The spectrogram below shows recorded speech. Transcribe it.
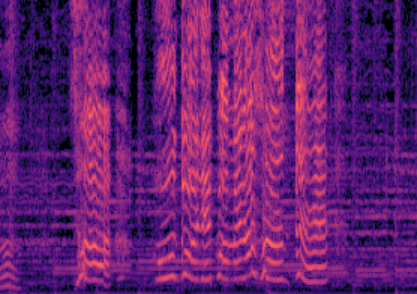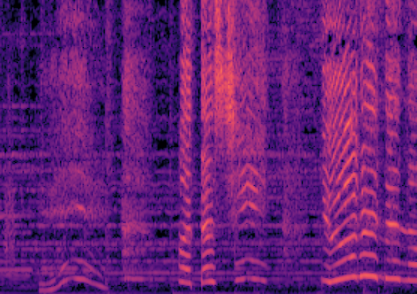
じゃあ本当にパメラさんって。ええ私幽霊な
